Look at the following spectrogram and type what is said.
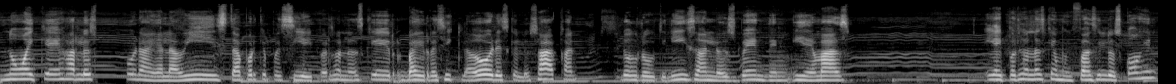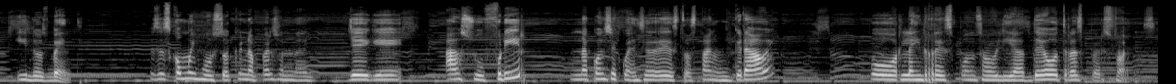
No hay que dejarlos por ahí a la vista, porque pues sí hay personas que hay recicladores que los sacan, los reutilizan, los venden y demás. Y hay personas que muy fácil los cogen y los venden. Entonces es como injusto que una persona llegue a sufrir una consecuencia de estas tan grave por la irresponsabilidad de otras personas.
